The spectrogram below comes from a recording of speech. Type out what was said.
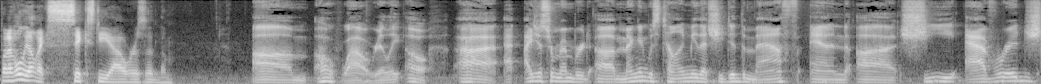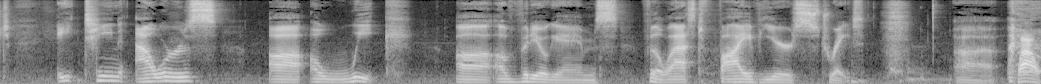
But I've only got like 60 hours in them. Um. Oh wow. Really? Oh. Uh, I- just remembered. Uh, Megan was telling me that she did the math, and uh, she averaged 18 hours uh, a week uh, of video games for the last five years straight. Uh, wow,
